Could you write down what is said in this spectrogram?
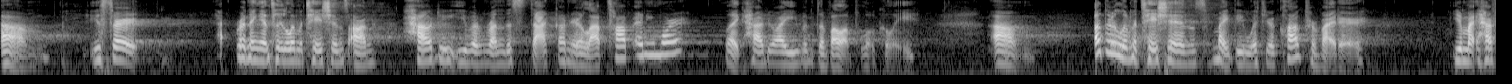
Um, you start running into limitations on how do you even run the stack on your laptop anymore? Like, how do I even develop locally? Um, other limitations might be with your cloud provider you might have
